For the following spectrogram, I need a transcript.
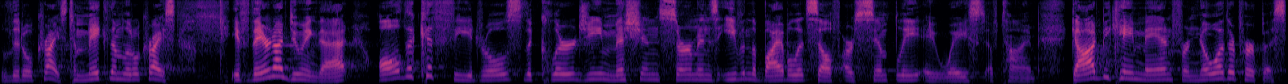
little Christ, to make them little Christ. If they're not doing that, all the cathedrals, the clergy, missions, sermons, even the Bible itself are simply a waste of time. God became man for no other purpose.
